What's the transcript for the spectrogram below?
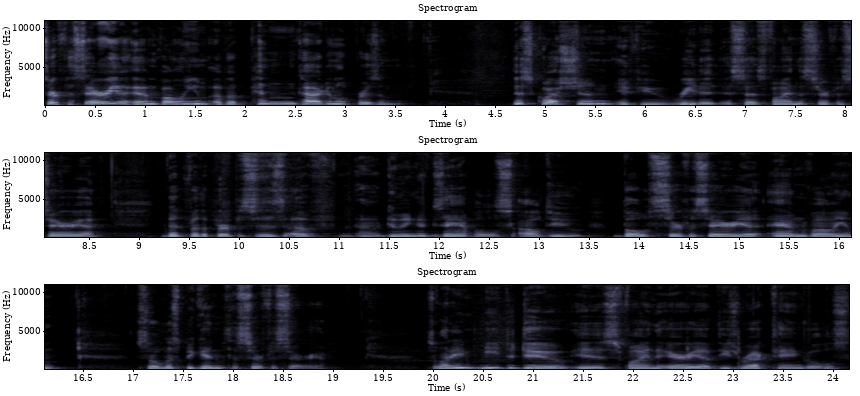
Surface area and volume of a pentagonal prism. This question, if you read it, it says find the surface area, but for the purposes of uh, doing examples, I'll do both surface area and volume. So let's begin with the surface area. So what I need to do is find the area of these rectangles.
